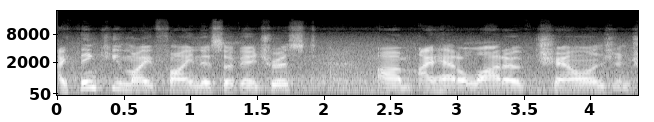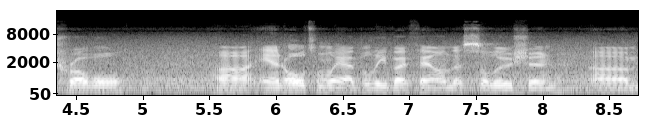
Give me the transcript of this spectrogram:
I think you might find this of interest. Um, I had a lot of challenge and trouble uh, and ultimately I believe I found the solution um,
